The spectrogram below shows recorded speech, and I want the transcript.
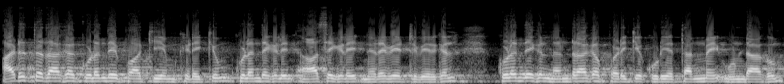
அடுத்ததாக குழந்தை பாக்கியம் கிடைக்கும். குழந்தைகளின் ஆசைகளை நிறைவேற்றுவீர்கள். குழந்தைகள் நன்றாக படிக்கக்கூடிய தன்மை உண்டாகும்.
